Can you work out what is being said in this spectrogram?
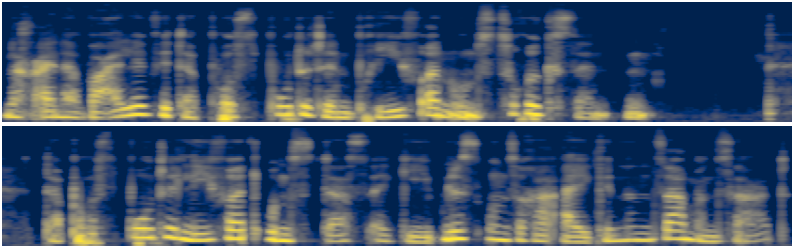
Nach einer Weile wird der Postbote den Brief an uns zurücksenden. Der Postbote liefert uns das Ergebnis unserer eigenen Samensaat.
